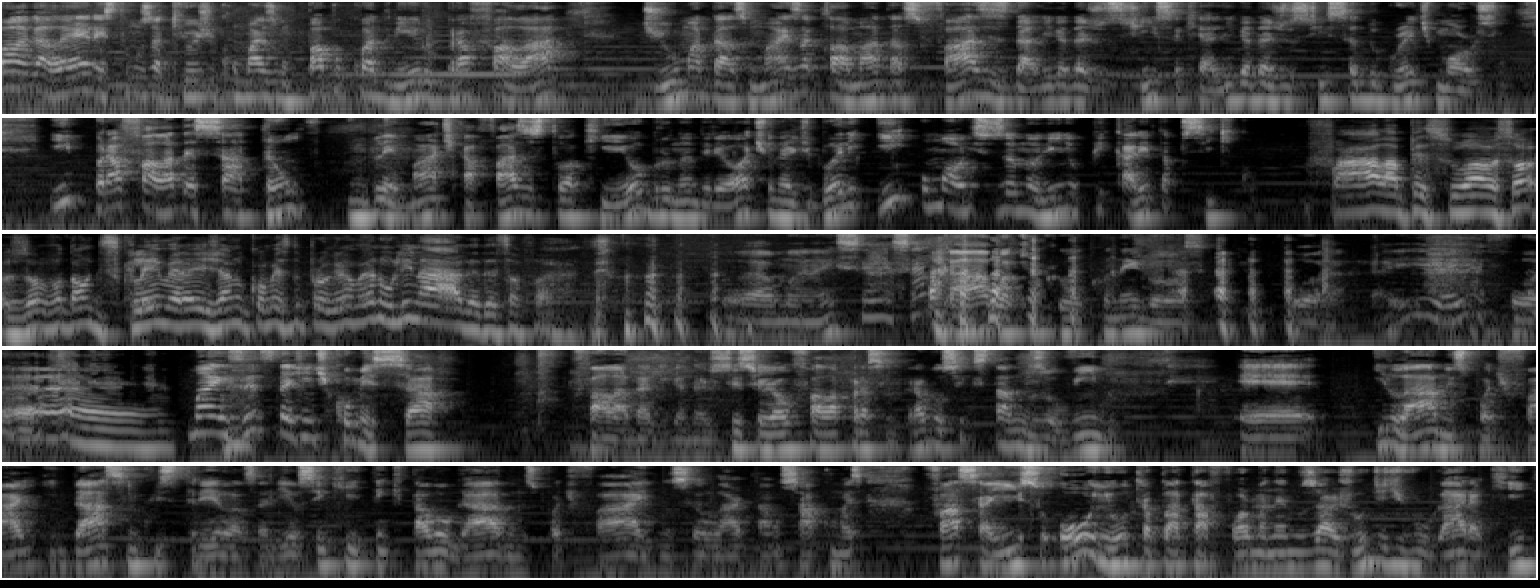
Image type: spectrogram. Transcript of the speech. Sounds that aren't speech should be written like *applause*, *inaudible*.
Fala galera, estamos aqui hoje com mais um Papo Quadrinheiro para falar de uma das mais aclamadas fases da Liga da Justiça, que é a Liga da Justiça do Grant Morrison. E para falar dessa tão emblemática fase, estou aqui eu, Bruno Andreotti, o Nerd Bunny, e o Maurício Zanolini, o Picareta Psíquico. Fala pessoal, só, só, vou dar um disclaimer aí já no começo do programa, eu não li nada dessa fase. Ah, mano, aí você acaba aqui com, com, o negócio. Porra, aí, aí é foda. É... Mas antes da gente começar a falar da Liga da Justiça, eu já vou falar para assim, para você que está nos ouvindo, é, ir lá no Spotify e dar cinco estrelas ali. Eu sei que tem que estar tá logado no Spotify, no celular, tá um saco, mas faça isso ou em outra plataforma, né? Nos ajude a divulgar aqui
